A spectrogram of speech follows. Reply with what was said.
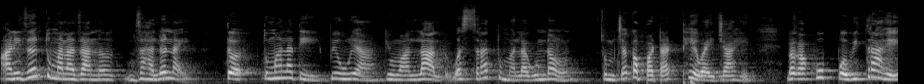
आणि जर तुम्हाला जाणं झालं नाही तर तुम्हाला ती पिवळ्या किंवा लाल वस्त्रात तुम्हाला गुंडाळून तुमच्या कपाटात ठेवायची आहे. बघा खूप पवित्र आहे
